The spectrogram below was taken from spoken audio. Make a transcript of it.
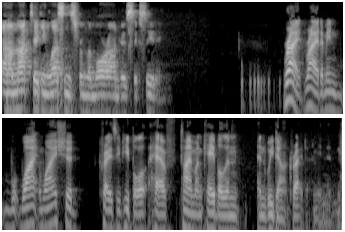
and I'm not taking lessons from the moron who's succeeding. Right, right. I mean, why why should crazy people have time on cable and and we don't, right? I mean, it,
